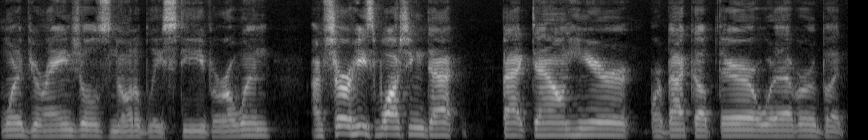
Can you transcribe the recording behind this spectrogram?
one of your angels, notably Steve Irwin. I'm sure he's watching that back down here or back up there or whatever, but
